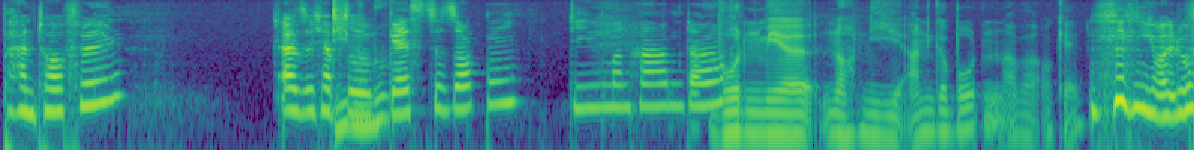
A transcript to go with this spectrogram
Pantoffeln. Also ich habe so Gästesocken, die man haben darf. Wurden mir noch nie angeboten, aber okay. weil du,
